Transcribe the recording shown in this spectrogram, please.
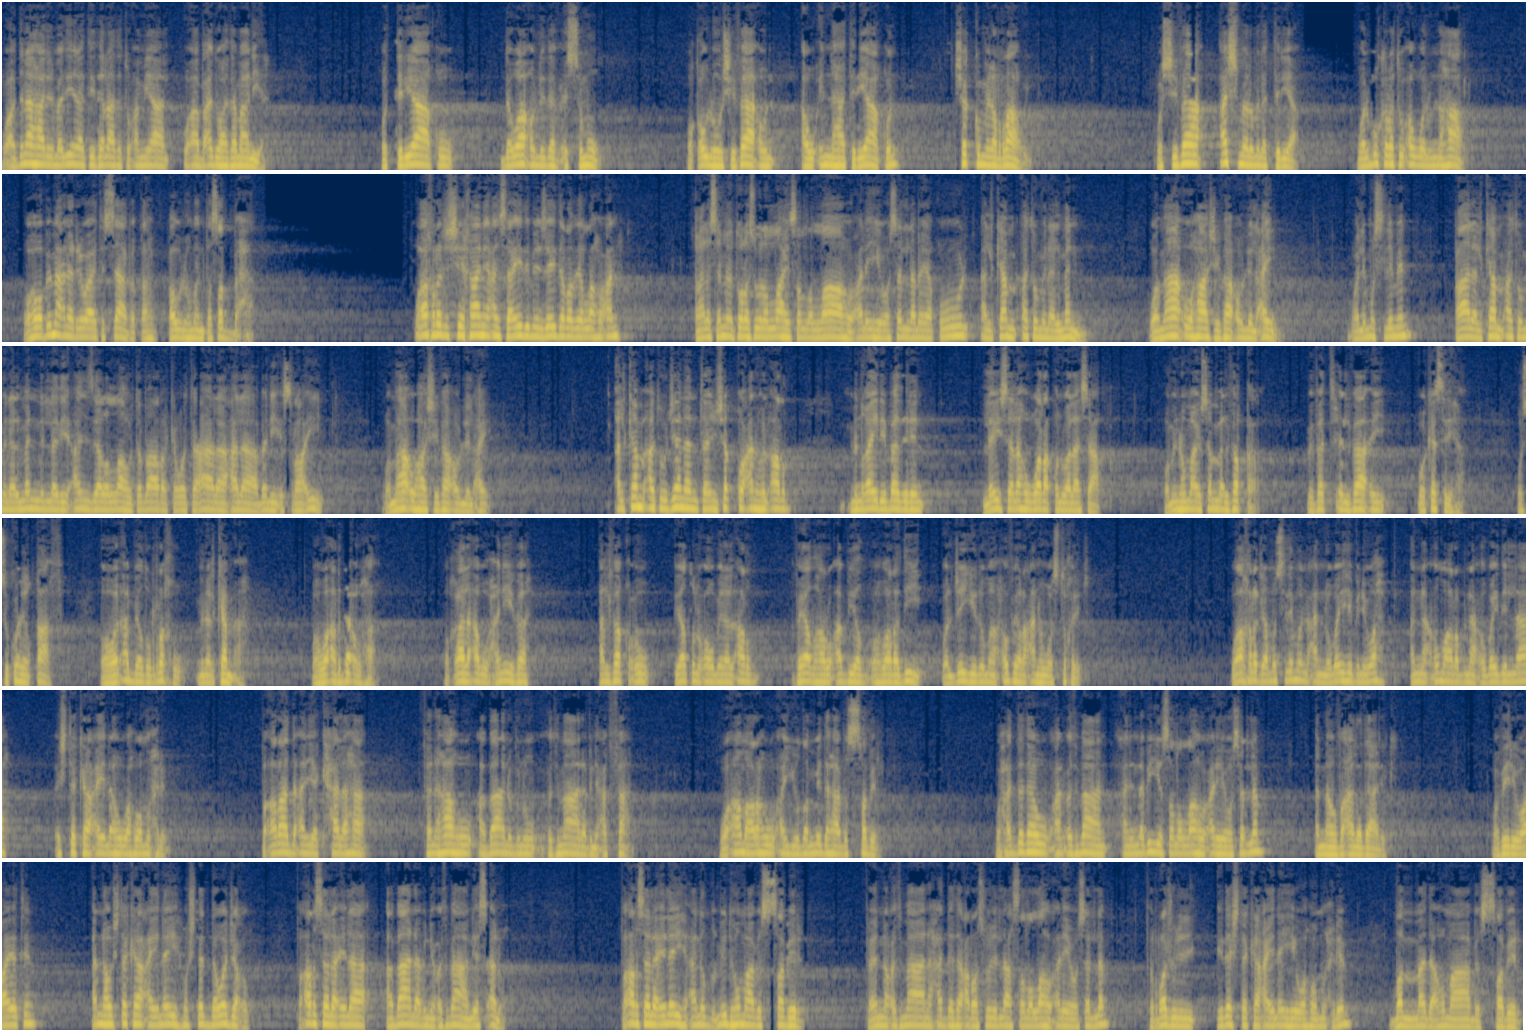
وأدناها للمدينة ثلاثة أميال وأبعدها ثمانية. والترياق دواء لدفع السموم وقوله شفاء أو إنها ترياق شك من الراوي. والشفاء أشمل من الترياق والبكرة أول النهار. وهو بمعنى الرواية السابقة قوله من تصبح. وأخرج الشيخان عن سعيد بن زيد رضي الله عنه قال سمعت رسول الله صلى الله عليه وسلم يقول الكمأة من المن. وماؤها شفاء للعين. ولمسلم قال الكمأة من المن الذي أنزل الله تبارك وتعالى على بني إسرائيل؟ وماؤها شفاء للعين. الكمأة جنى تنشق عنه الأرض من غير بذر ليس له ورق ولا ساق ومنه ما يسمى الفقع بفتح الفاء وكسرها وسكون القاف وهو الأبيض الرخو من الكمأة وهو أردأها. وقال أبو حنيفة الفقع يطلع من الأرض فيظهر أبيض وهو رديء والجيد ما حفر عنه واستخرج. وأخرج مسلم عن نبيه بن وهب أن عمر بن عبيد الله اشتكى عينه وهو محرم فأراد أن يكحلها فنهاه أبان بن عثمان بن عفان وأمره أن يضمدها بالصبر وحدثه عن عثمان عن النبي صلى الله عليه وسلم أنه فعل ذلك. وفي رواية أنه اشتكى عينيه واشتد وجعه فأرسل إلى أبان بن عثمان يسأله فأرسل إليه أن اضمدهما بالصبر فإن عثمان حدث عن رسول الله صلى الله عليه وسلم في الرجل إذا اشتكى عينيه وهو محرم ضمدهما بالصبر.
